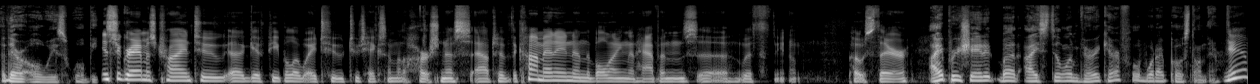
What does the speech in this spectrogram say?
There always will be. Instagram is trying to uh, give people a way to to take some of the harshness out of the commenting and the bullying that happens uh, with you know posts there. I appreciate it, but I still am very careful of what I post on there. Yeah.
